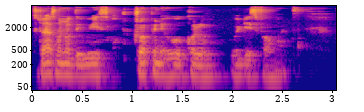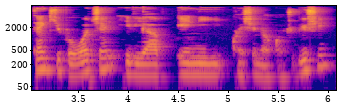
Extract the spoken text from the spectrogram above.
So that's one of the ways of dropping a whole column with this format. Thank you for watching. If you have any question or contribution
